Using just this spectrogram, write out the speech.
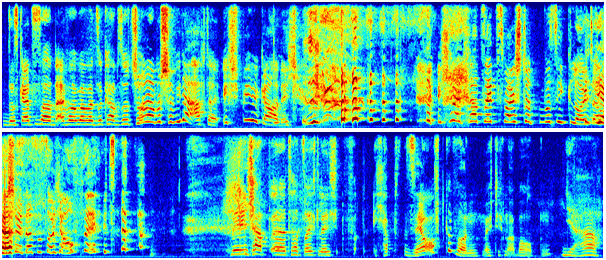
das Ganze ist dann einfach immer, wenn so kam, so, Jonah, du bist schon wieder Achter. Ich spiele gar nicht. ich höre gerade seit zwei Stunden Musik, Leute. Aber Ja. schön, dass es euch auffällt. nee, ich habe äh, tatsächlich, ich habe sehr oft gewonnen, möchte ich mal behaupten. Ja.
